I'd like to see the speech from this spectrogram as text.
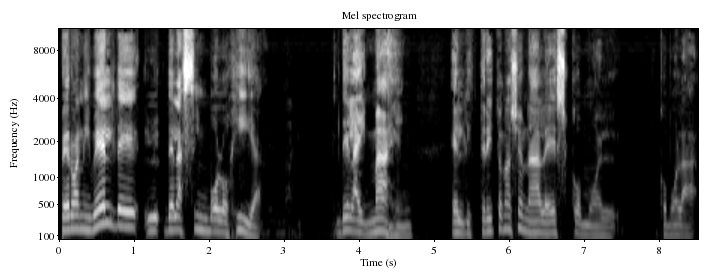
Pero a nivel de, la simbología, de la imagen, el Distrito Nacional es como el, como la,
